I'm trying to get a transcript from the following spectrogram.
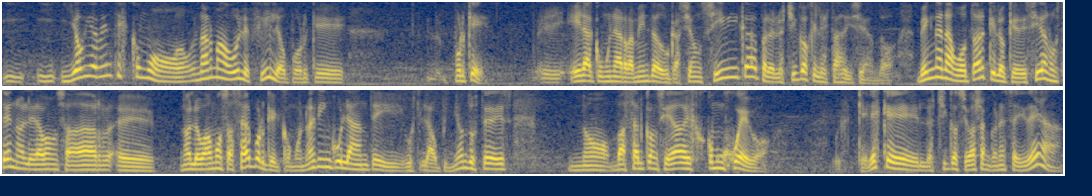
y, obviamente es como un arma de doble filo, porque. ¿Por qué? Eh, era como una herramienta de educación cívica para los chicos que le estás diciendo. Vengan a votar que lo que decidan ustedes no le vamos a dar, eh, no lo vamos a hacer porque como no es vinculante y la opinión de ustedes no va a ser considerada como un juego. ¿Querés que los chicos se vayan con esa idea?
